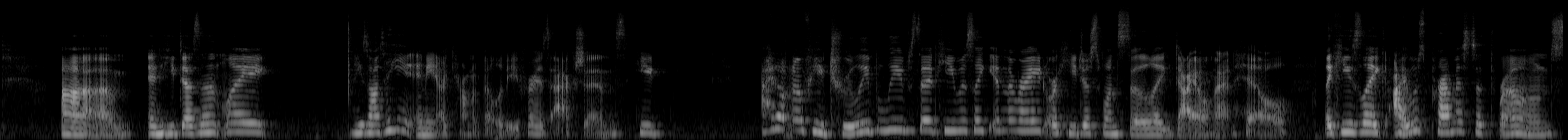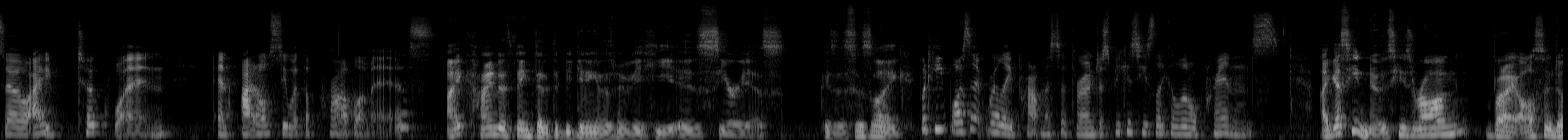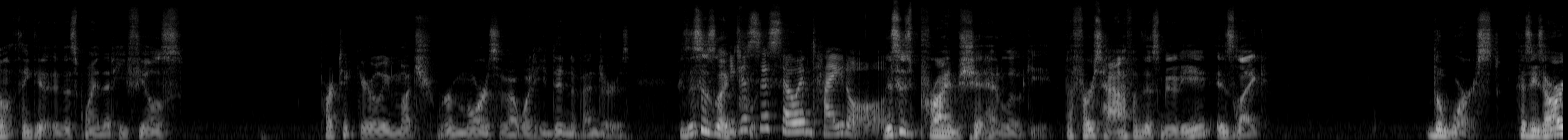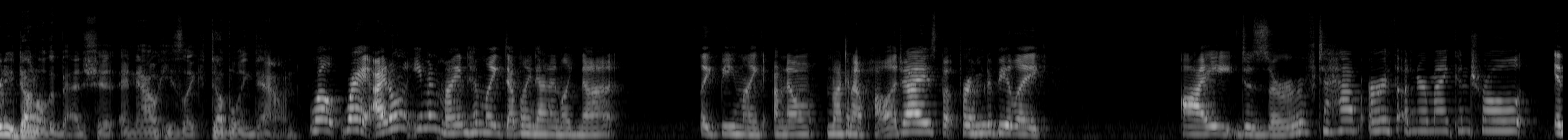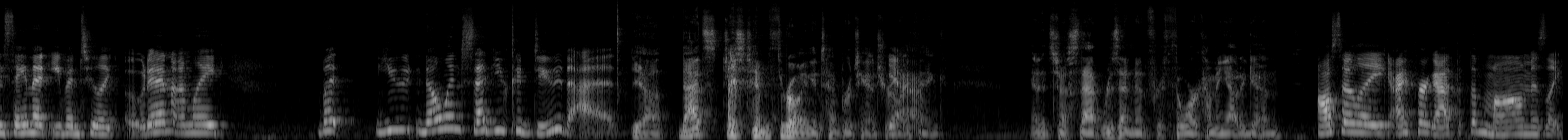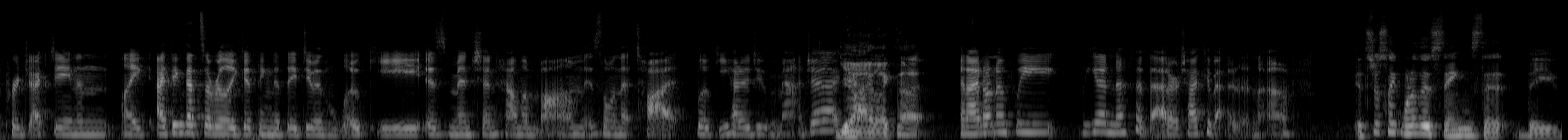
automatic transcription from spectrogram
Um, and he doesn't like. He's not taking any accountability for his actions. He I don't know if he truly believes that he was like in the right or he just wants to like die on that hill. Like he's like, I was promised a throne, so I took one, and I don't see what the problem is. I kind of think that at the beginning of this movie, he is serious because this is like, But he wasn't really promised a throne just because he's like a little prince. I guess he knows he's wrong, but I also don't think at this point that he feels particularly much remorse about what he did in Avengers. Because this is like He just is so entitled. This is prime shithead Loki. The first half of this movie is like the worst because he's already done all the bad shit and now he's like doubling down. Well, right. I don't even mind him like doubling down and like not like being like I'm no I'm not gonna apologize, but for him to be like I deserve to have Earth under my control. And saying that even to like Odin, I'm like, but you no one said you could do that. Yeah, that's just him throwing a temper tantrum, Yeah. I think. And it's just that resentment for Thor coming out again. Also, like, I forgot that the mom is like projecting, and like, I think that's a really good thing that they do in Loki is mention how the mom is the one that taught Loki how to do magic. Yeah, I like that. And I don't know if we we get enough of that or talk about it enough. It's just like one of those things that they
